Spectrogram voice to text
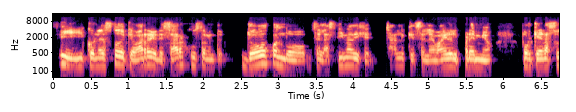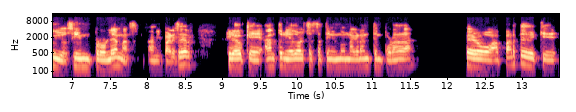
Sí, y con esto de que va a regresar, justamente, yo cuando se lastima dije, chale, que se le va a ir el premio, porque era suyo, sin problemas, a mi parecer. Creo que Anthony Edwards está teniendo una gran temporada, pero aparte de que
